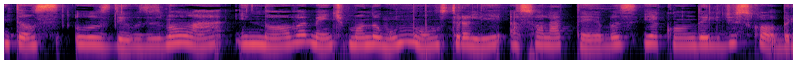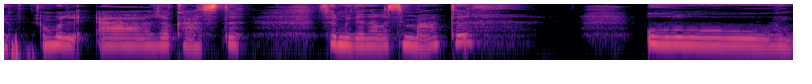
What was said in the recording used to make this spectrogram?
Então os deuses vão lá e novamente mandam algum monstro ali assolar Tebas e é quando ele descobre. A mulher, a Jocasta, se não me engano, ela se mata. O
